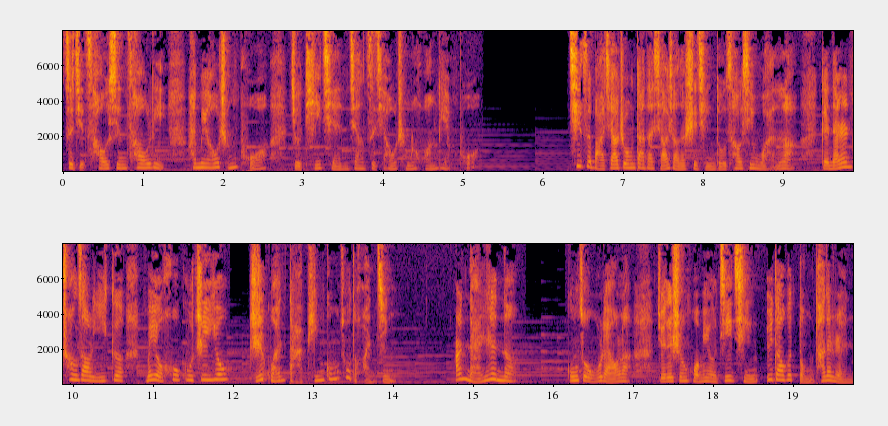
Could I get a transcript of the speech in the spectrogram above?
自己操心操力，还没熬成婆，就提前将自己熬成了黄脸婆。妻子把家中大大小小的事情都操心完了，给男人创造了一个没有后顾之忧、只管打拼工作的环境。而男人呢，工作无聊了，觉得生活没有激情，遇到个懂他的人，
